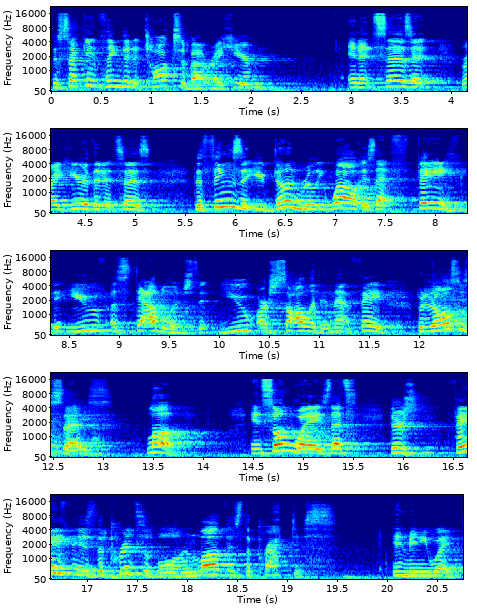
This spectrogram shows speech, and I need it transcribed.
The second thing that it talks about right here, and it says it right here that it says, the things that you've done really well is that faith that you've established, that you are solid in that faith. But it also says love. In some ways, that's there's Faith is the principle and love is the practice in many ways.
